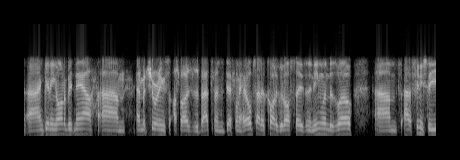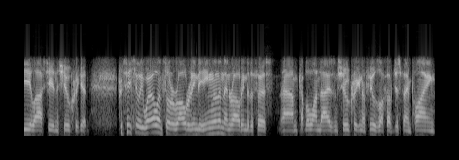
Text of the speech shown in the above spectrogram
uh, and getting on a bit now um, and maturing, I suppose, as a batsman definitely helps. Had a quite a good off season in England as well. Um, I finished the year last year in the Shield cricket particularly well and sort of rolled it into England and then rolled into the first um, couple of one days in Shield cricket. And it feels like I've just been playing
